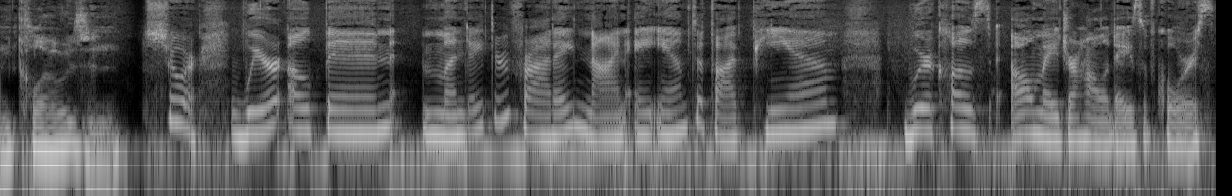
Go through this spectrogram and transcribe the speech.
and close? And Sure. We're open Monday through Friday, 9 a.m. to 5 p.m. We're closed all major holidays, of course.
